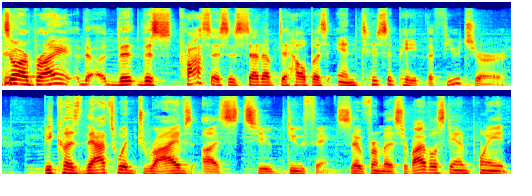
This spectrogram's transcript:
So our the, this process is set up to help us anticipate the future because that's what drives us to do things. So from a survival standpoint,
